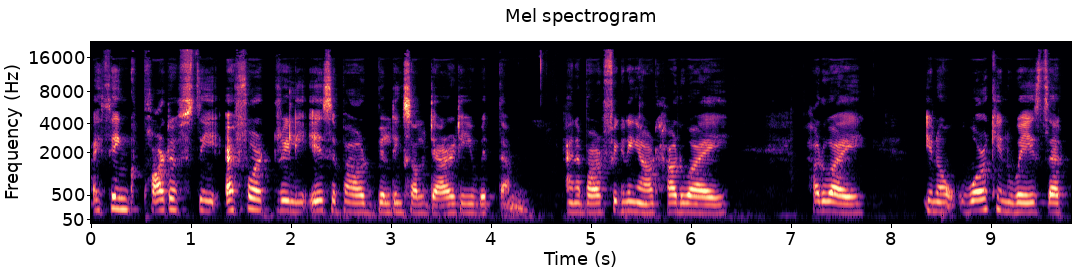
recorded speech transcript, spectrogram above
I think part of the effort really is about building solidarity with them and about figuring out how do I how do I you know work in ways that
